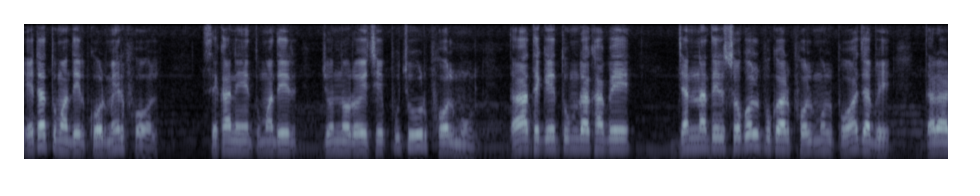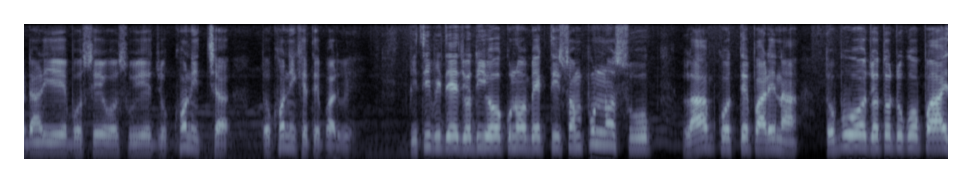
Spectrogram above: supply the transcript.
এটা তোমাদের কর্মের ফল। সেখানে তোমাদের জন্য রয়েছে প্রচুর ফলমূল। তা থেকে তোমরা খাবে। জান্নাতের সকল প্রকার ফলমূল পাওয়া যাবে। তারা দাঁড়িয়ে বসে ও শুয়ে যখন ইচ্ছা তখনই খেতে পারবে। পৃথিবীতে যদিও কোনো ব্যক্তি সম্পূর্ণ সুখ লাভ করতে পারে না তবুও যতটুকু পায়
